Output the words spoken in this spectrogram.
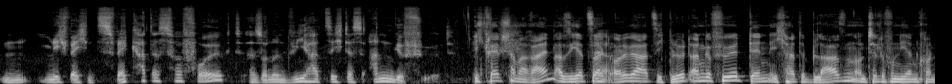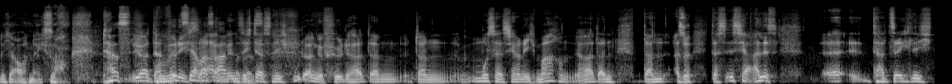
nicht welchen Zweck hat das verfolgt, sondern wie hat sich das angefühlt? Ich grätsch da mal rein. Also jetzt sagt ja. Oliver, hat sich blöd angefühlt, denn ich hatte Blasen und telefonieren konnte ich auch nicht. So, das, ja, dann würde ich ja sagen, wenn sich das nicht gut angefühlt hat, dann, dann muss er es ja nicht machen. Ja, dann, dann, also das ist ja alles, äh, tatsächlich,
